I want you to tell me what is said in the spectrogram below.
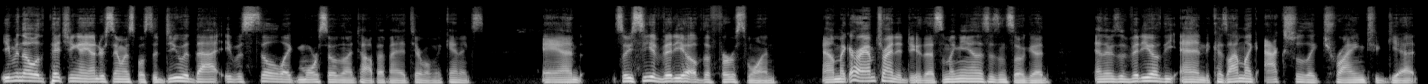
Even though with pitching, I understand what I'm supposed to do with that. It was still like more so than my top half. I had terrible mechanics. And so you see a video of the first one, and I'm like, all right, I'm trying to do this. I'm like, yeah, this isn't so good. And there's a video of the end because I'm like actually like trying to get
